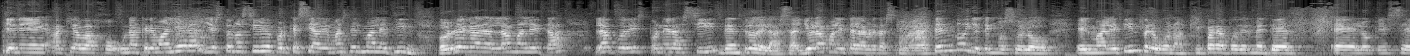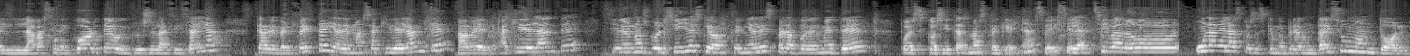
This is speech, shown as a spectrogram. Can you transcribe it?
Tiene aquí abajo una cremallera y esto nos sirve porque si además del maletín os regalan la maleta, la podéis poner así dentro del asa. Yo la maleta la verdad es que no la tengo, yo tengo solo el maletín, pero bueno, aquí para poder meter eh, lo que es la base de corte o incluso la cizalla, cabe perfecta y además aquí delante, a ver, aquí delante tiene unos bolsillos que van geniales para poder meter pues cositas más pequeñas, ¿veis? El archivador. Una de las cosas que me preguntáis un montón,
